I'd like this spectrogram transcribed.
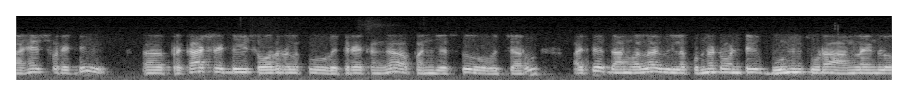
మహేశ్వర్ రెడ్డి ప్రకాష్ రెడ్డి సోదరులకు వ్యతిరేకంగా పనిచేస్తూ వచ్చారు. అయితే దానివల్ల వీళ్ళకు ఉన్నటువంటి భూమిని కూడా ఆన్లైన్లో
